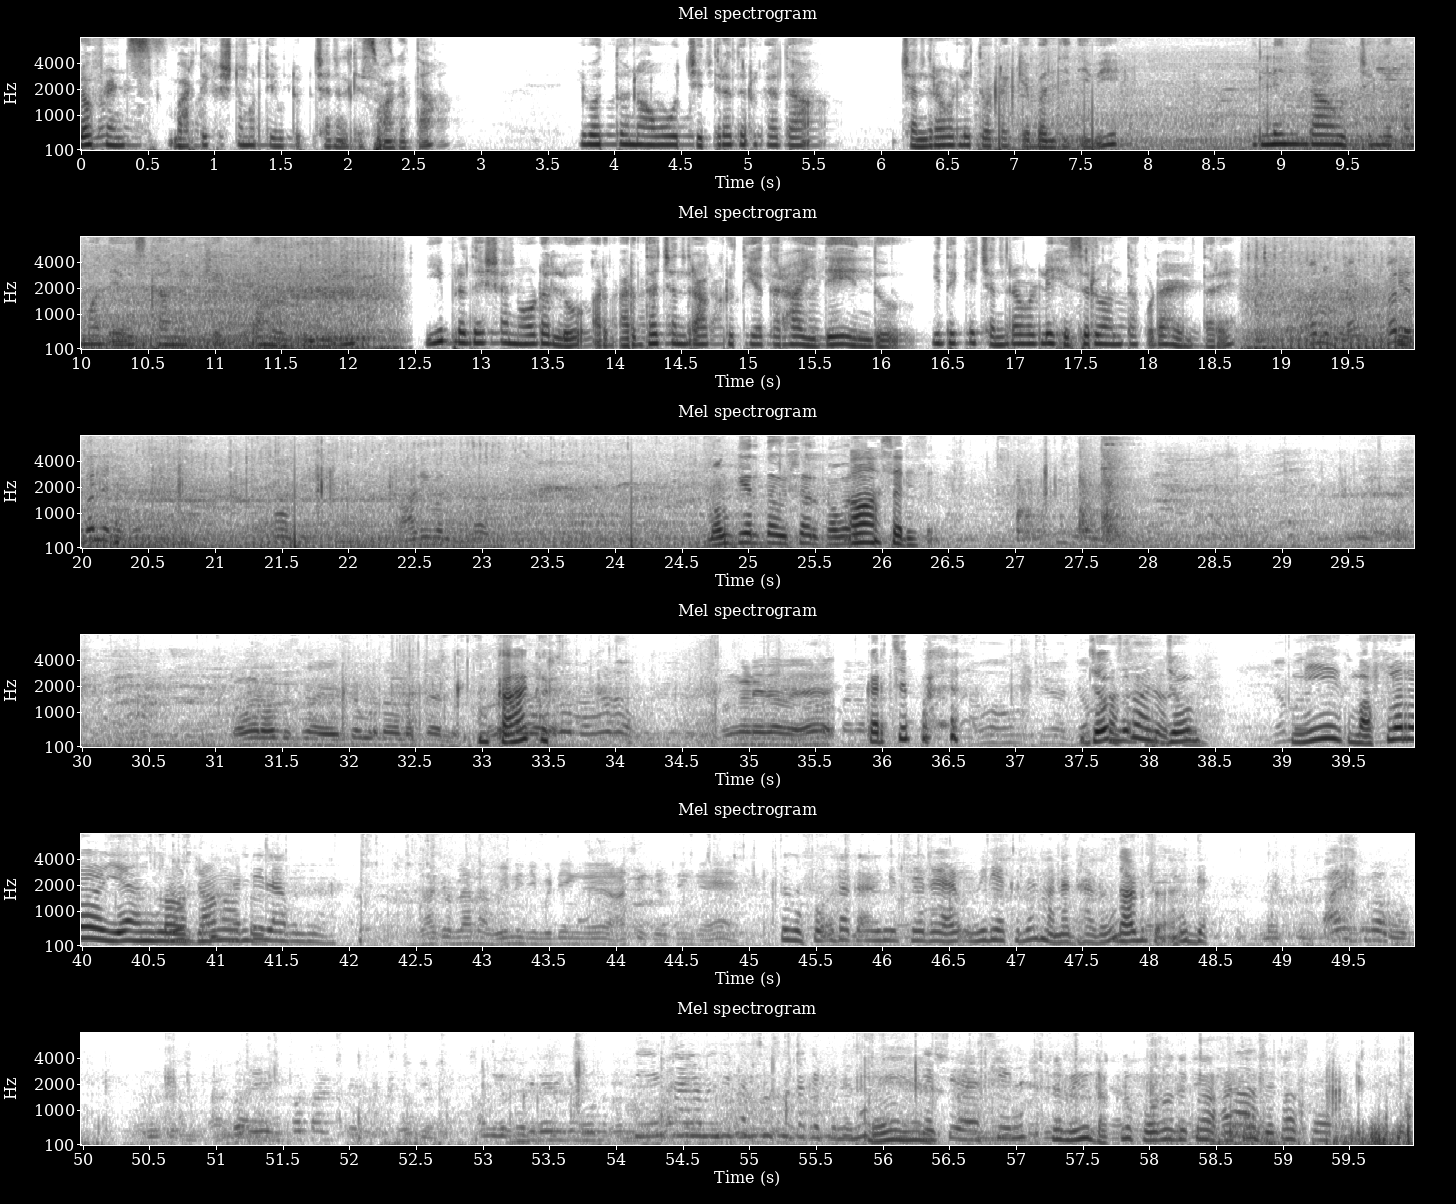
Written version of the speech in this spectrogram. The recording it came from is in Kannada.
Hello friends Bharati Krishnamurthy YouTube ಚಾನಲ್ಗೆ ಸ್ವಾಗತ. ಇವತ್ತು ನಾವು ಚಿತ್ರದುರ್ಗದ ಚಂದ್ರವಳ್ಳಿ ತೋಟಕ್ಕೆ ಬಂದಿದ್ದೀವಿ. ಇಲ್ಲಿಂದ ಉಚ್ಚಂಗಿತಮ್ಮ ದೇವಸ್ಥಾನಕ್ಕೆ ಕೂಡ ಹೋಗಿದ್ದೀವಿ. ಈ ಪ್ರದೇಶ ನೋಡಲು ಅರ್- ಅರ್ಧ ಚಂದ್ರಾಕೃತಿಯ ತರಹ ಇದೆ ಎಂದು ಇದಕ್ಕೆ ಚಂದ್ರವಳ್ಳಿ ಹೆಸರು ಅಂತ ಕೂಡ ಹೇಳ್ತಾರೆ. ಬನ್ನಿ ಮೇಡಮ್ ಬನ್ನಿ ಬನ್ನಿ. ಗಾಡಿ ಬಂತಲ್ಲ ಮಂಕಿ ಹುಷಾರ್ ಕವರ್. ಹಾಂ ಸರಿ ಸರಿ. ಕಾಕಿ ಮಂಗಣ ಇದಾವೆ ಖರ್ಚಿಪ್ ಜೋಬ್ ಜೋಬ್ ನೀ ಮಫ್ಲರ್ ಏನ್ಲ तो फोटो करेंगे फिर वीडियो कर मना धाड़ू ದೊಡ್ಡದು उद्या ओ इतने अरे नहीं कितने जन देखो चलो तो और तो दर्शन भी देखो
